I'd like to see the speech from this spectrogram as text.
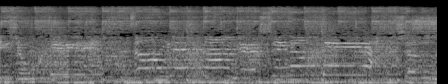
英雄无敌，桃园男儿谁能比？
